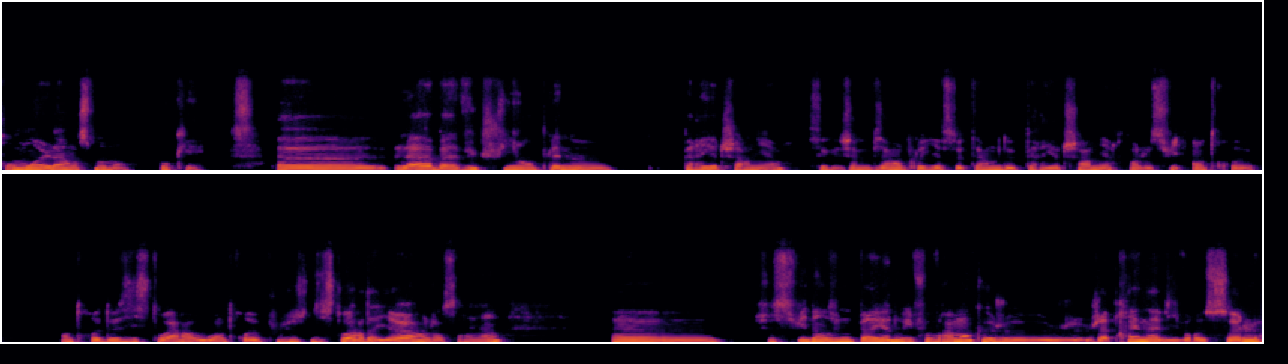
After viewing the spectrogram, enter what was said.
Pour moi là en ce moment, ok. là, bah, vu que je suis en pleine période charnière, j'aime bien employer ce terme de période charnière quand je suis entre, entre deux histoires, ou entre plus d'histoires d'ailleurs, hein, j'en sais rien je suis dans une période où il faut vraiment que j'apprenne à vivre seule,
